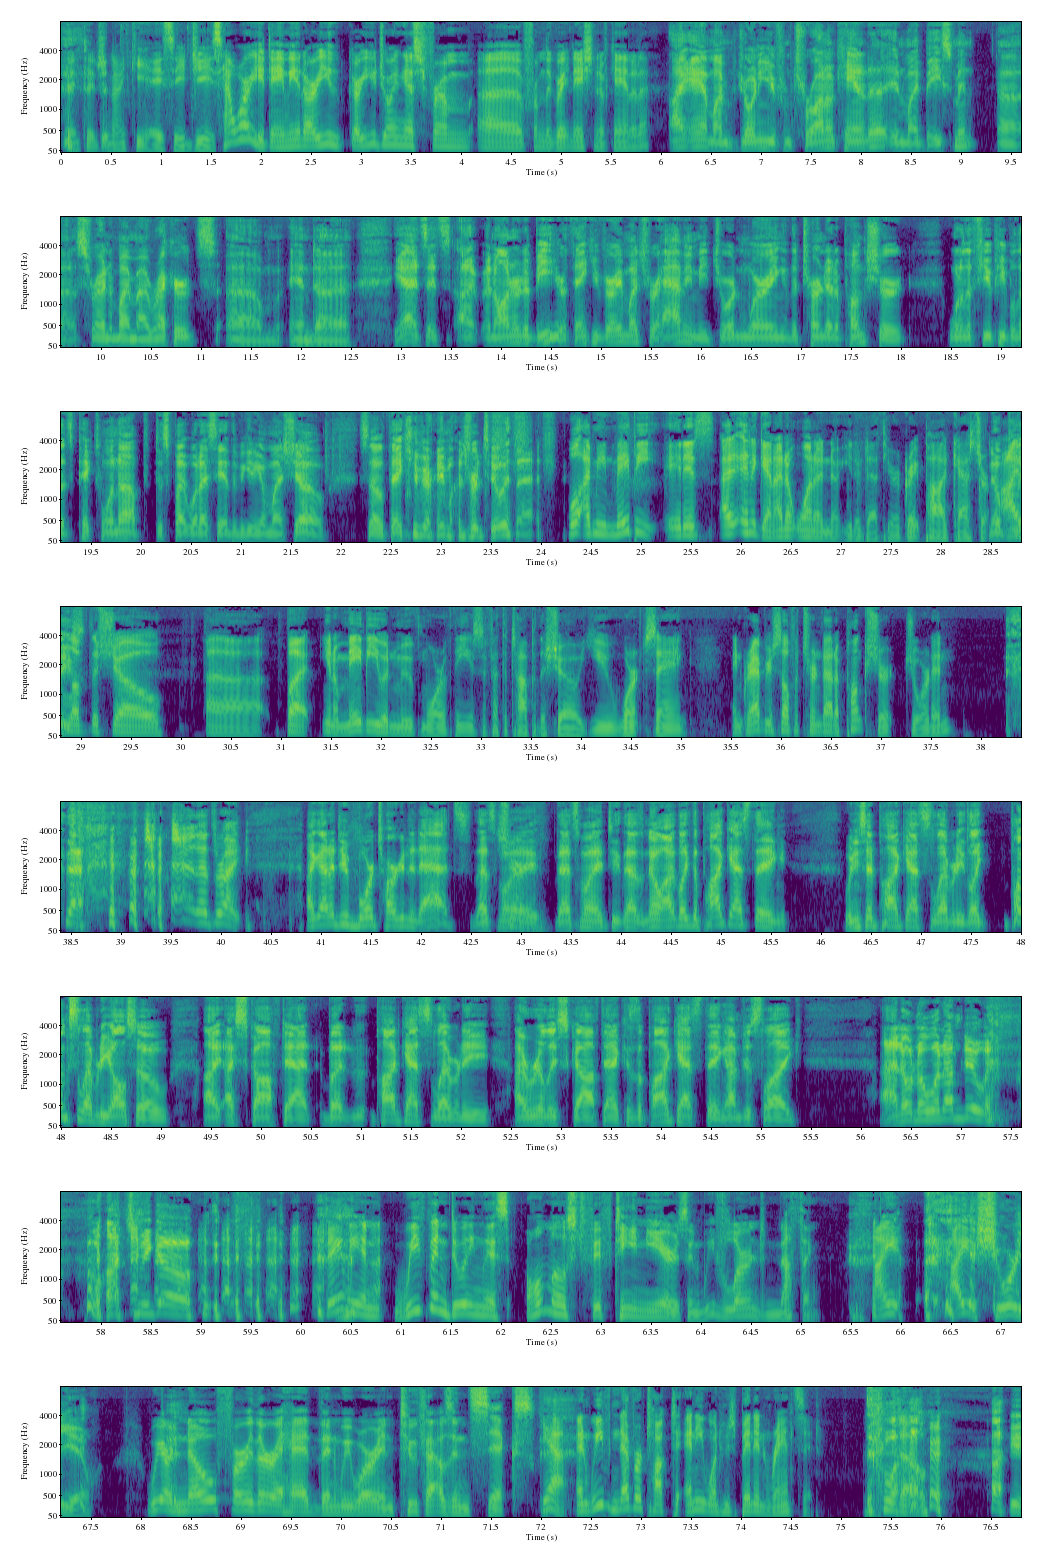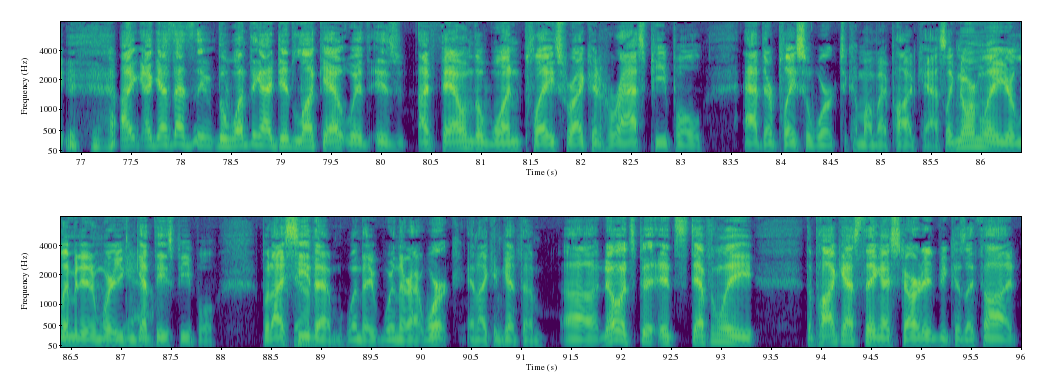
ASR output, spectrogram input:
vintage Nike ACGs. How are you, Damian? Are you are you joining us from uh from the great nation of Canada? I am. I'm joining you from Toronto, Canada, in my basement, uh, surrounded by my records. Um, and uh, yeah, it's it's uh, an honor to be here. Thank you very much for having me, Jordan. Wearing the turned out a punk shirt. One of the few people that's picked one up, despite what I say at the beginning of my show. So thank you very much for doing that. well i mean maybe it is and again i don't want to note you to death you're a great podcaster No, i love the show uh but you know maybe you would move more of these if at the top of the show you weren't saying and grab yourself a turned out a punk shirt jordan that's right. I got to do more targeted ads. That's my Sure. that's my 2000. No, I like the podcast thing. When you said podcast celebrity, like punk celebrity, also I, I scoffed at, but podcast celebrity, I really scoffed at because the podcast thing, I'm just like, I don't know what I'm doing. Watch me go. Damian, we've been doing this almost 15 years and we've learned nothing. I I assure you, we are no further ahead than we were in 2006. yeah and we've never talked to anyone who's been in rancid Wow. I, I I guess that's the the one thing I did luck out with is I found the one place where I could harass people at their place of work to come on my podcast. Like normally you're limited in where you can get these people, but I see Yeah. them when they when they're at work and I can get them. Uh no, it's it's definitely the podcast thing I started because I thought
